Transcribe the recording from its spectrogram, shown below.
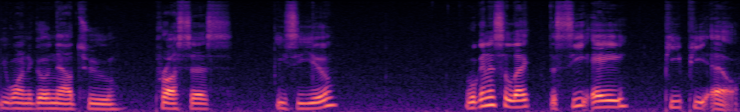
You want to go now to process ECU we're going to select the CAPPL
